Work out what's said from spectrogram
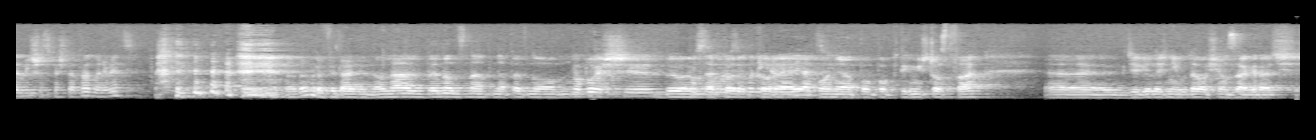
na Mistrzostwa Świata do Niemiec? no dobre pytanie, no na, będąc na, na pewno Bo byłeś y, Byłem na Kore, Korea. Japonia po, po tych mistrzostwach, e, gdzie wiele nie udało się zagrać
